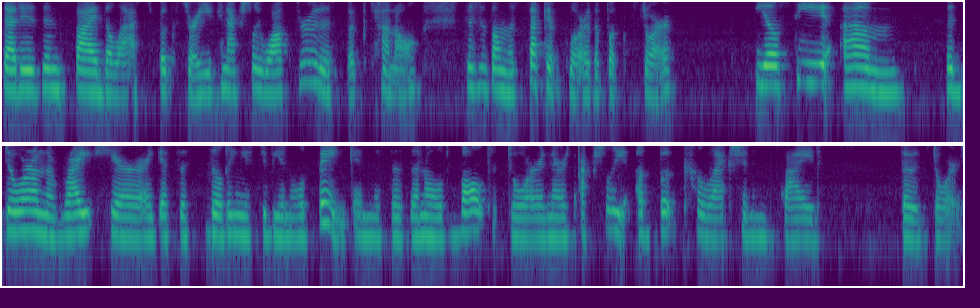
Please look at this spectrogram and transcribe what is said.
that is inside the Last Bookstore. You can actually walk through this book tunnel. This is on the second floor of the bookstore. You'll see um, the door on the right here, I guess this building used to be an old bank, and this is an old vault door, and there's actually a book collection inside those doors.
